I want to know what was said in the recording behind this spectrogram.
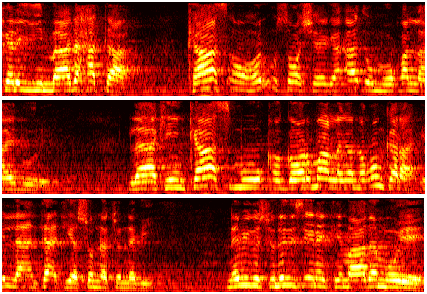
kala yimaado xataa kaas oon hor u soo sheega aada u muuqan lahay buuri laakiin kaas muuqa goormaa laga noqon karaa ilaa an ta'tiya sunnatu nabiy nebiga sunnadiisa inay timaado mooye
